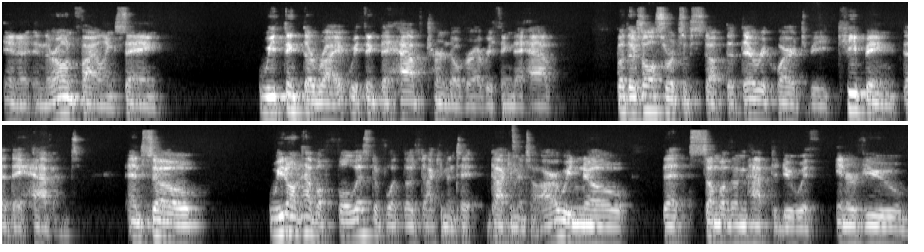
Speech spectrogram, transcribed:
in a, in their own filing saying, "We think they're right. We think they have turned over everything they have, but there's all sorts of stuff that they're required to be keeping that they haven't." And so we don't have a full list of what those document documents are. We know that some of them have to do with interview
